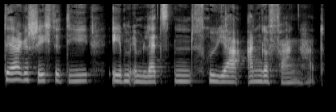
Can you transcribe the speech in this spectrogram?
der Geschichte, die eben im letzten Frühjahr angefangen hat.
